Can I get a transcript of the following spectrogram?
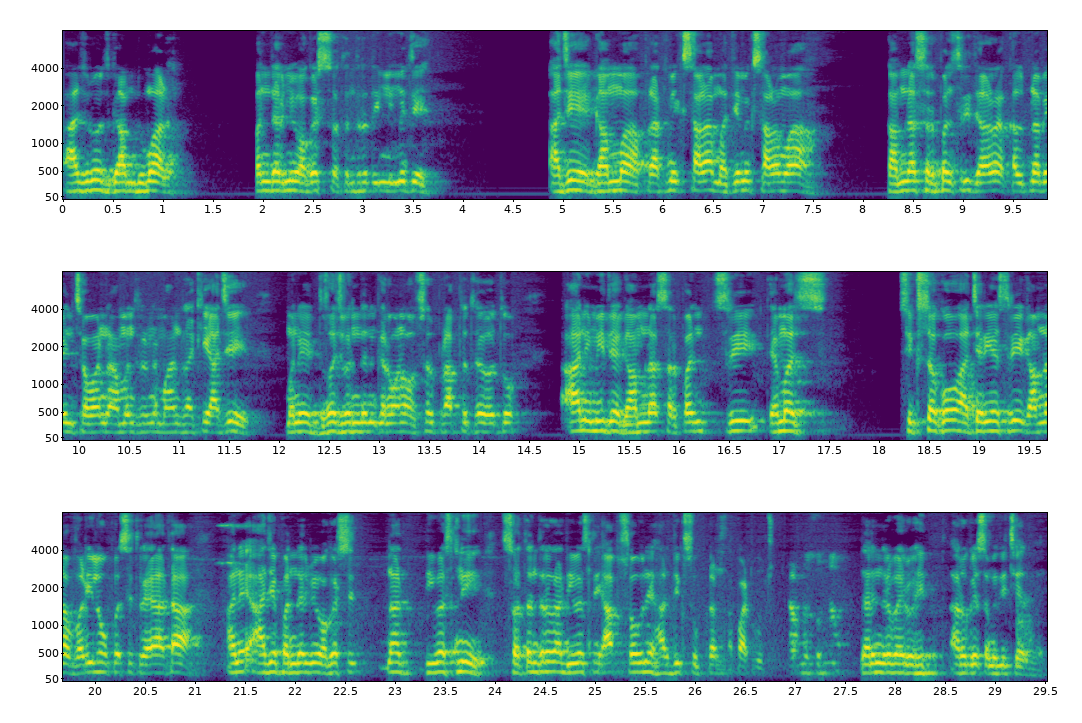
આજરોજ ગામ દુમાળ પંદરમી ઓગસ્ટ સ્વતંત્ર દિન નિમિત્તે આજે ગામમાં પ્રાથમિક શાળા માધ્યમિક શાળામાં ગામના સરપંચ શ્રી દ્વારા કલ્પનાબેન ચૌહાણના આમંત્રણને માન રાખી આજે મને ધ્વજવંદન કરવાનો અવસર પ્રાપ્ત થયો હતો. આ નિમિત્તે ગામના સરપંચ શ્રી તેમજ શિક્ષકો આચાર્યશ્રી ગામના વડીલો ઉપસ્થિત રહ્યા હતા અને આજે પંદરમી ઓગસ્ટના દિવસની સ્વતંત્રતા દિવસની આપ સૌને હાર્દિક શુભકામના પાઠવું છું. નરેન્દ્રભાઈ રોહિત આરોગ્ય સમિતિ ચેરમેન.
